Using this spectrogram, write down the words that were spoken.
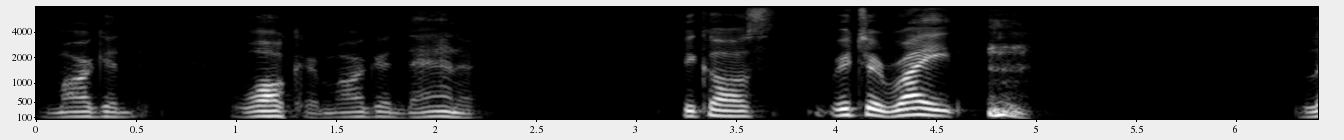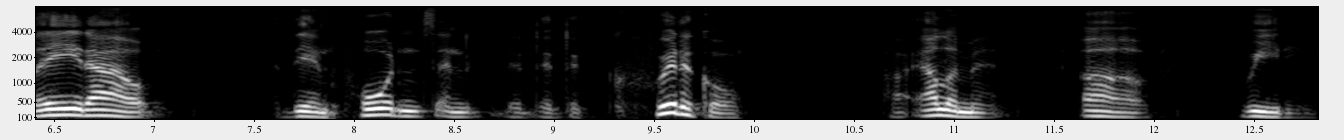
Margaret Walker, Margaret Danner, because Richard Wright laid out the importance and the, the, the critical uh, element of reading.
